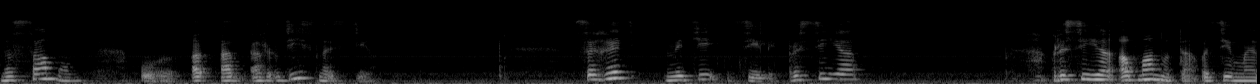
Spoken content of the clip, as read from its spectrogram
На самом, о, а, а, а в дійсності це геть не ті цілі. Росія Росія обманута оцими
